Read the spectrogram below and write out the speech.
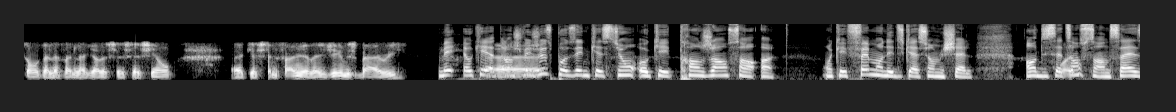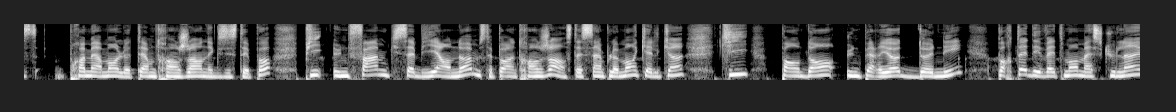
compte à la fin de la guerre de sécession que c'était une femme. Il y avait James Barry, mais, OK, attends, je vais euh, juste poser une question. OK, transgenre 101. OK, fais mon éducation, Michel. En 1776, premièrement, le terme transgenre n'existait pas. Puis une femme qui s'habillait en homme, c'était pas un transgenre, c'était simplement quelqu'un qui, pendant une période donnée, portait des vêtements masculins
